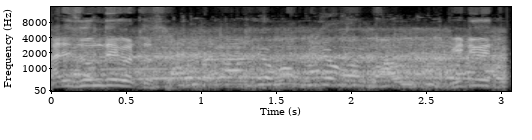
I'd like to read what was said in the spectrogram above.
আরে জুম দিয়ে করতেছে। ভিডিও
